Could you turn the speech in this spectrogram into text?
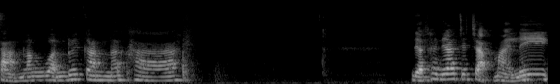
สามรางวัลด้วยกันนะคะ เดี๋ยวธัญญาจะจับหมายเลข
